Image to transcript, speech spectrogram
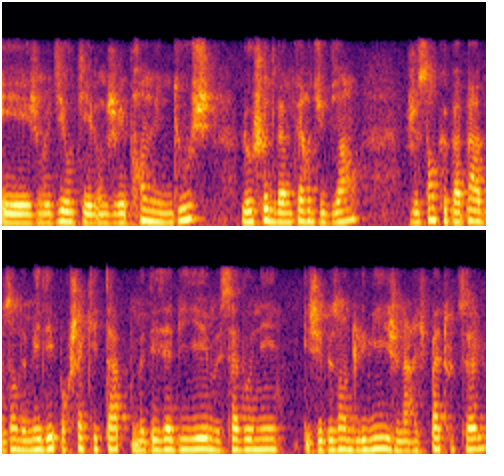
Et je me dis, ok, donc je vais prendre une douche, l'eau chaude va me faire du bien. Je sens que papa a besoin de m'aider pour chaque étape, me déshabiller, me savonner, j'ai besoin de lui, je n'arrive pas toute seule.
